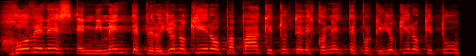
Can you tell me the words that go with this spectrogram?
jóvenes en mi mente, pero yo no quiero, papá, que tú te desconectes porque yo quiero que tú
